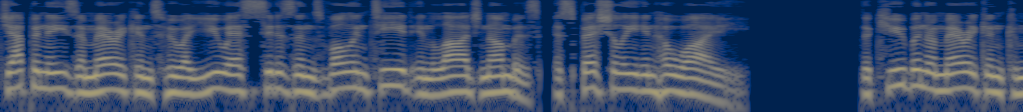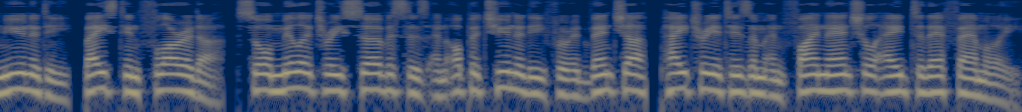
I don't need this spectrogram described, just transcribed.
Japanese Americans who are U.S. citizens volunteered in large numbers, especially in Hawaii. The Cuban American community, based in Florida, saw military services an opportunity for adventure, patriotism and financial aid to their family.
